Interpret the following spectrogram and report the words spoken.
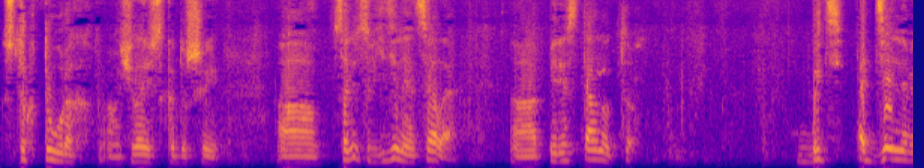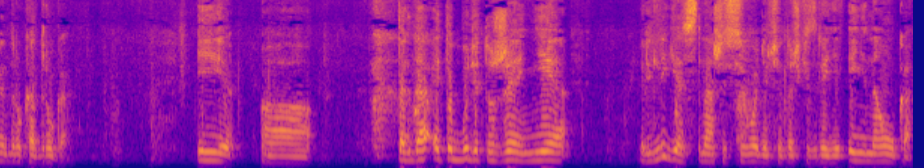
структурах человеческой души, сольются в единое целое, перестанут быть отдельными друг от друга. И э, тогда это будет уже не религия с нашей сегодняшней точки зрения и не наука,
